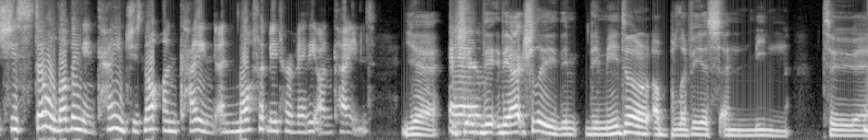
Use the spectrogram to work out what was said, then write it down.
she's still loving and kind. She's not unkind, and Moffat made her very unkind. Yeah. Um, they they actually they they made her oblivious and mean to um,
